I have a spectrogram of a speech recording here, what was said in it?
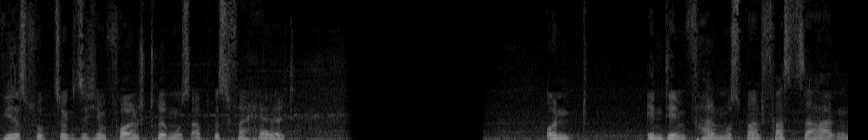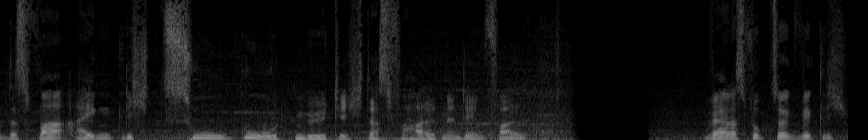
wie das Flugzeug sich im vollen Strömungsabriss verhält. Und in dem Fall muss man fast sagen, das war eigentlich zu gutmütig, das Verhalten in dem Fall. Wäre das Flugzeug wirklich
